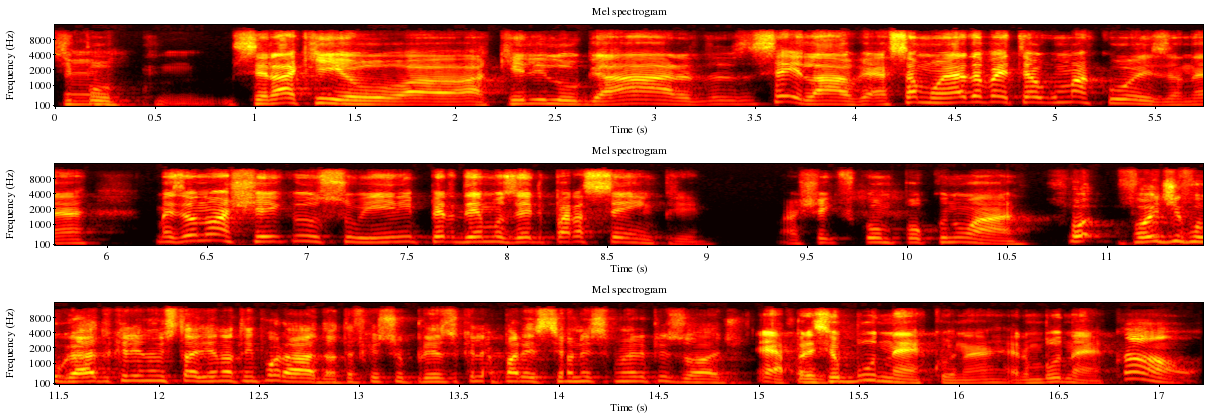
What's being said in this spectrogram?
Tipo, será que o, a, aquele lugar, sei lá, essa moeda vai ter alguma coisa, né? Mas eu não achei que o Sweeney perdemos ele para sempre. Achei que ficou um pouco no ar. Foi, foi, divulgado que ele não estaria na temporada. Até fiquei surpreso que ele apareceu nesse primeiro episódio. É, apareceu boneco, né? Era um boneco. Não,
